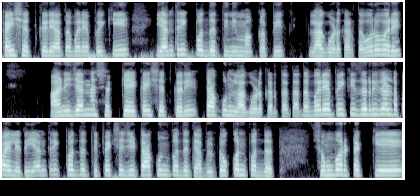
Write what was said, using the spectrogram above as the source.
काही शेतकरी आता बऱ्यापैकी यांत्रिक पद्धतीने मका पीक लागवड करतात. बरोबर आहे? आणि ज्यांना शक्य आहे काही शेतकरी टाकून लागवड करतात. आता बऱ्यापैकी जर रिझल्ट पाहिले तर यांत्रिक पद्धतीपेक्षा जी टाकून पद्धत आहे आपली टोकन पद्धत शंभर टक्के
